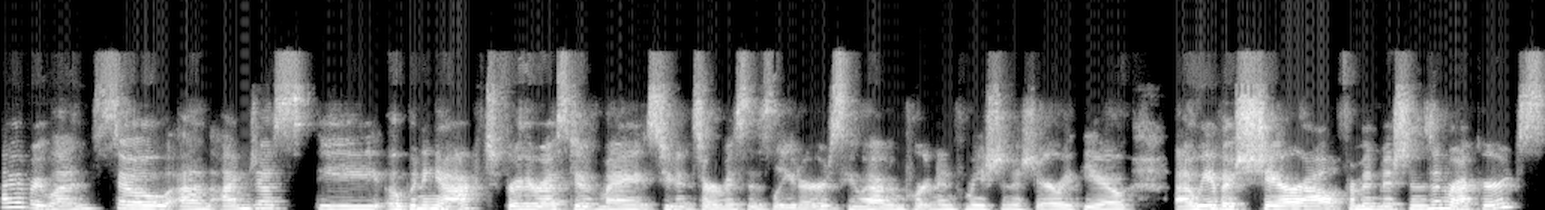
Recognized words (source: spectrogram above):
Hi, everyone. So um, I'm just the opening act for the rest of my student services leaders who have important information to share with you. Uh, we have a share out from admissions and records.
